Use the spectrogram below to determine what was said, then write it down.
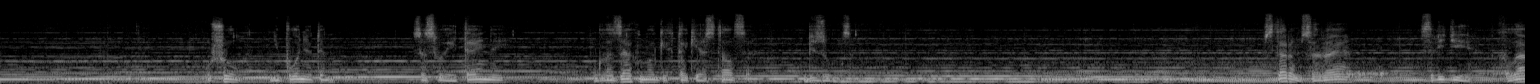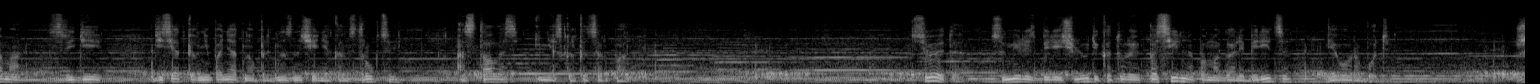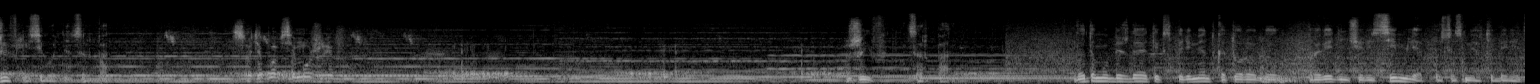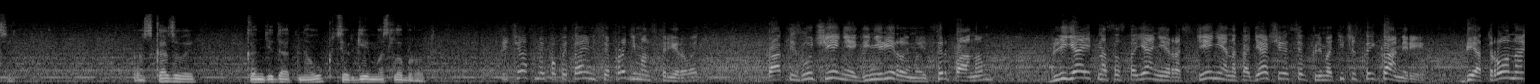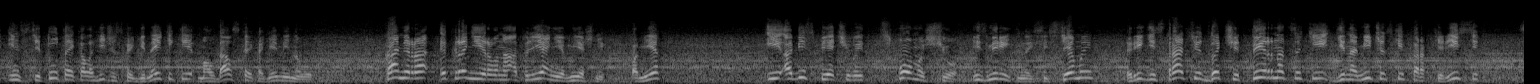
Ушел непонятым, со своей тайной, в глазах многих так и остался безумцем. В старом сарае, среди хлама, среди десятков непонятного предназначения конструкций, осталось и несколько церпанов. Все это сумели сберечь люди, которые посильно помогали Беридзе в его работе. Жив ли сегодня Церпан? Судя по всему, жив. Жив Церпан. В этом убеждает эксперимент, который был проведен через 7 лет после смерти Беридзе. Рассказывает кандидат наук Сергей Маслоброд. Сейчас мы попытаемся продемонстрировать, как излучение, генерируемое цирпаном, влияет на состояние растения, находящегося в климатической камере биатрона Института экологической генетики Молдавской академии наук. Камера экранирована от влияния внешних помех и обеспечивает с помощью измерительной системы регистрацию до 14 динамических характеристик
